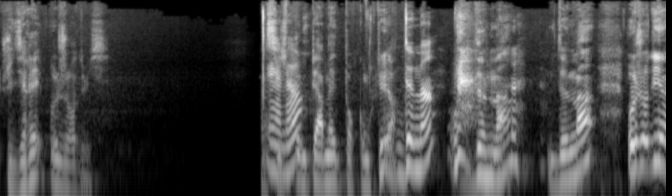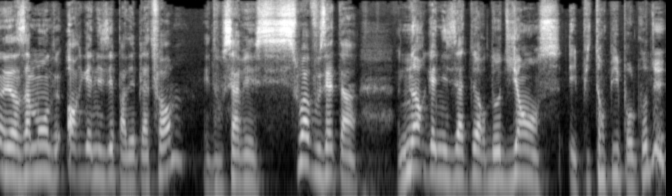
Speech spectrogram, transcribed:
je dirais, aujourd'hui. Et si je alors peux me permettre pour conclure, Demain, demain, demain, aujourd'hui, on est dans un monde organisé par des plateformes. Et donc, vous savez, soit vous êtes un, un organisateur d'audience, et puis tant pis pour le contenu.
